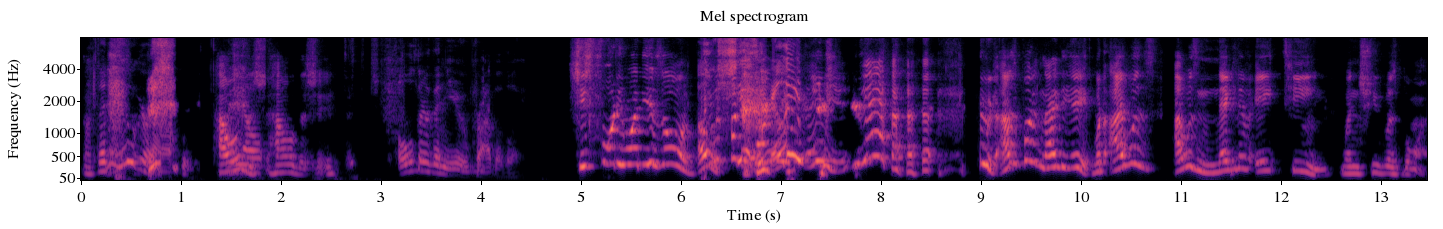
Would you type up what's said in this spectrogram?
The new girl, How old is she? How old is she? older than you, probably. She's 41 years old. Oh, She's shit, really? Yeah. Dude, I was born in 98. But I was I was negative 18 when she was born.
